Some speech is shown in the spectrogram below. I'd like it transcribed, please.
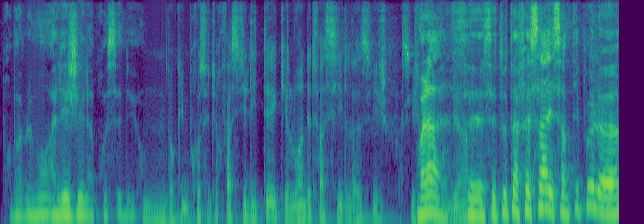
probablement alléger la procédure. Hmm, donc une procédure facilitée qui est loin d'être facile, si je, si Voilà, c'est tout à fait ça. Et c'est un petit peu, le,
